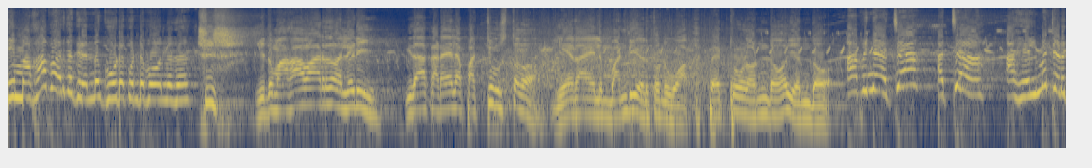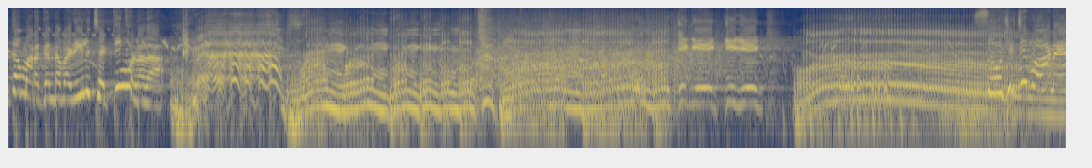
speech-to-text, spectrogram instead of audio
ഈ മഹാഭാരത ഗ്രന്ഥം കൂടെ കൊണ്ടുപോകുന്നത് ഇത് മഹാഭാരതം അല്ലടി ആ കടയിലെ പറ്റു പുസ്തകോ ഏതായാലും വണ്ടി എടുത്തോണ്ട് പോവാ പെട്രോൾ ഉണ്ടോ എന്തോ ആ പിന്നെ അച്ഛാ അച്ഛാ ആ ഹെൽമെറ്റ് എടുക്കാൻ മറക്കണ്ട വഴിയിൽ ചെക്കിംഗ് ഉള്ളതാ സൂക്ഷിച്ചു പോണേ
